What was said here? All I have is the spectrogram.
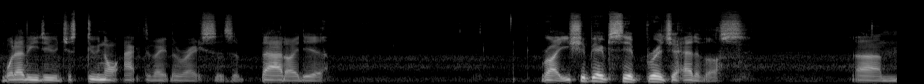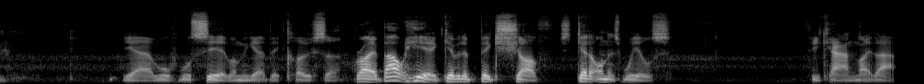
Whatever you do, just do not activate the race. It's a bad idea. Right, you should be able to see a bridge ahead of us. Um, yeah, we'll we'll see it when we get a bit closer. Right, about here, give it a big shove. Just get it on its wheels. If you can, like that.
